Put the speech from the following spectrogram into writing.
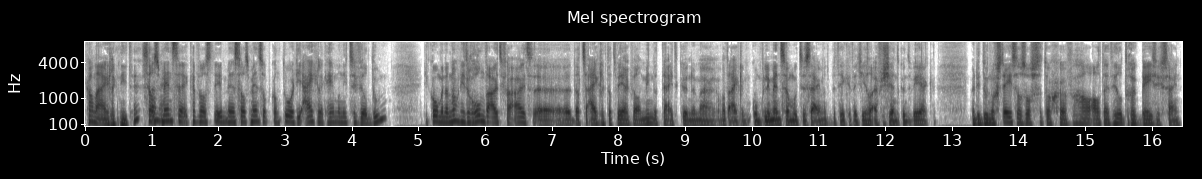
Kan eigenlijk niet, hè? Zelfs, mensen, ik heb wel eens, zelfs mensen op kantoor die eigenlijk helemaal niet zoveel doen... die komen er nog niet ronduit voor uit uh, dat ze eigenlijk dat werk wel minder tijd kunnen... maar wat eigenlijk een compliment zou moeten zijn... want dat betekent dat je heel efficiënt kunt werken. Maar die doen nog steeds alsof ze toch uh, vooral altijd heel druk bezig zijn.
